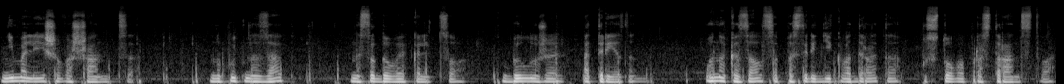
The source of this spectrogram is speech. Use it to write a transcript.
ни малейшего шанса но путь назад, на Садовое кольцо, был уже отрезан. Он оказался посреди квадрата пустого пространства,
